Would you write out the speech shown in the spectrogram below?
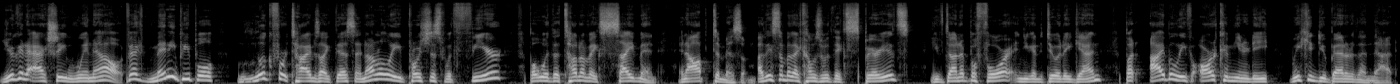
you're going to actually win out. In fact, many people look for times like this and not only approach this with fear, but with a ton of excitement and optimism. I think some of that comes with experience. You've done it before and you're going to do it again. But I believe our community, we can do better than that.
